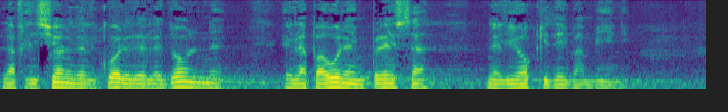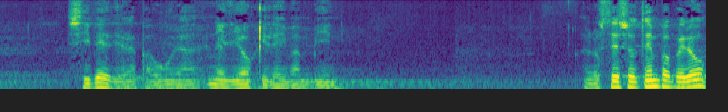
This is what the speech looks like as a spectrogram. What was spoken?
l'afflizione del cuore delle donne e la paura impressa negli occhi dei bambini. Si vede la paura negli occhi dei bambini. Allo stesso tempo però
